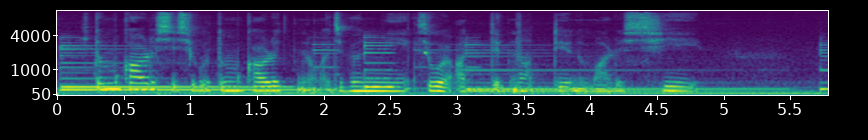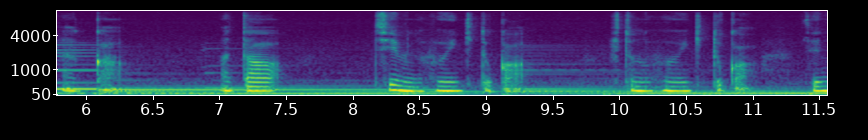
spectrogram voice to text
人も変わるし仕事も変わるっていうのが自分にすごい合ってるなっていうのもあるしなんかまたチームの雰囲気とか人の雰囲気とか全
